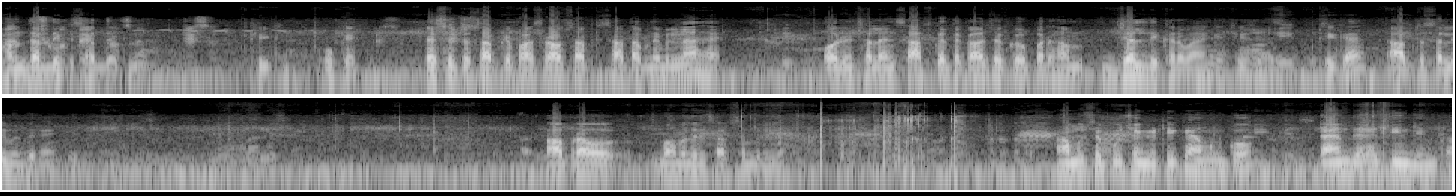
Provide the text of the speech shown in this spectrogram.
हमदर्दी के साथ देखना है। ठीक है। ओके। एस एच ओ साहब के पास राव साहब के साथ आपने मिलना है। और इंशाल्लाह इंसाफ के तकाजे के ऊपर हम जल्दी करवाएँगे चीज़ें। ठीक है। आप तसली में भी रहेंगे। आप राव मोहम्मद अली साहब से मिलिए। हम उससे पूछेंगे ठीक है? हम उनको टाइम दे रहे हैं तीन दिन का।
